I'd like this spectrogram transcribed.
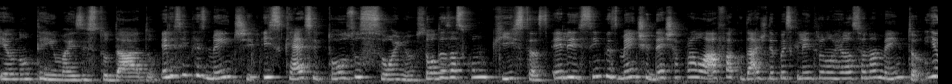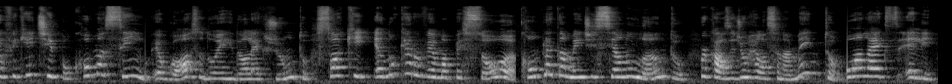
eu não tenho mais estudado. Ele simplesmente esquece todos os sonhos, todas as conquistas. Ele simplesmente deixa pra lá a faculdade depois que ele entra no relacionamento. E eu fiquei tipo, como assim? Eu gosto do Henry e do Alex junto, só que eu não quero ver uma pessoa completamente se anulando por causa de um relacionamento. O Alex, ele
